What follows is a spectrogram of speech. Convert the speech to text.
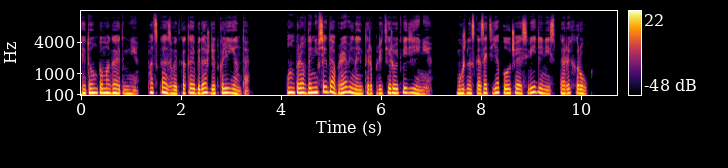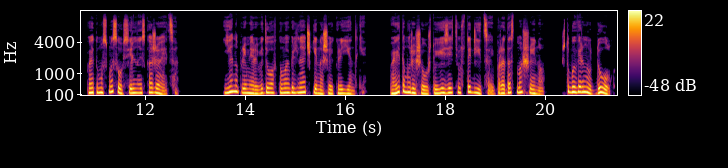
Это он помогает мне, подсказывает, какая беда ждет клиента. Он, правда, не всегда правильно интерпретирует видение. Можно сказать, я получаю сведения из вторых рук, поэтому смысл сильно искажается. Я, например, видел автомобильные очки нашей клиентки, Поэтому решил, что ее зять устыдится и продаст машину, чтобы вернуть долг.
